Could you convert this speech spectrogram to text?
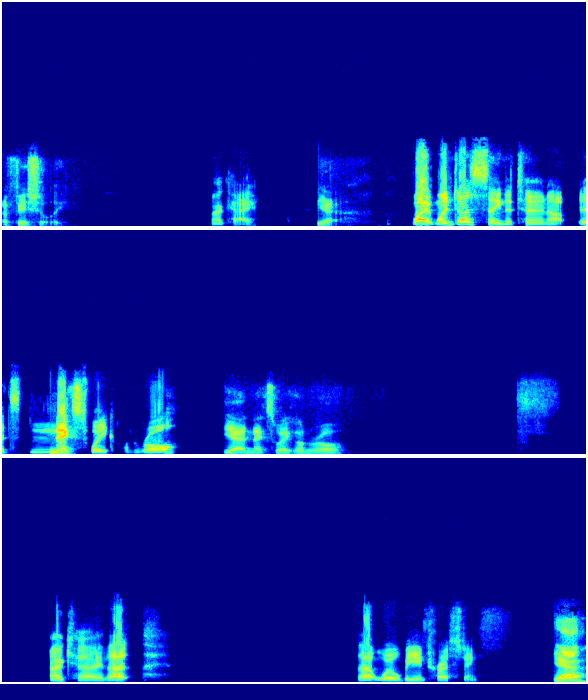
Officially. Okay. Yeah. Wait, when does Cena turn up? It's next week on Raw. Yeah, next week on Raw. Okay, that that will be interesting Yeah.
